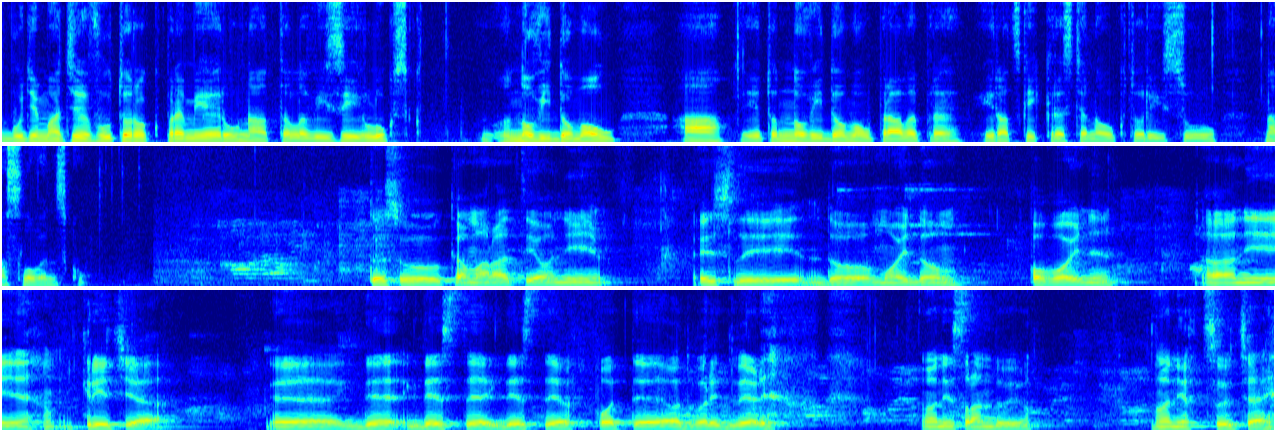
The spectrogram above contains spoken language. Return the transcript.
bude mať v útorok premiéru na televízii Lux, Nový domov. A je to nový domov práve pre irackých kresťanov, ktorí sú na Slovensku. To sú kamaráti, oni если до мой дом по войне, они кричат, э, где, где сте, где сте, вот отвори дверь. Они срандуют. Они хотят чай.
